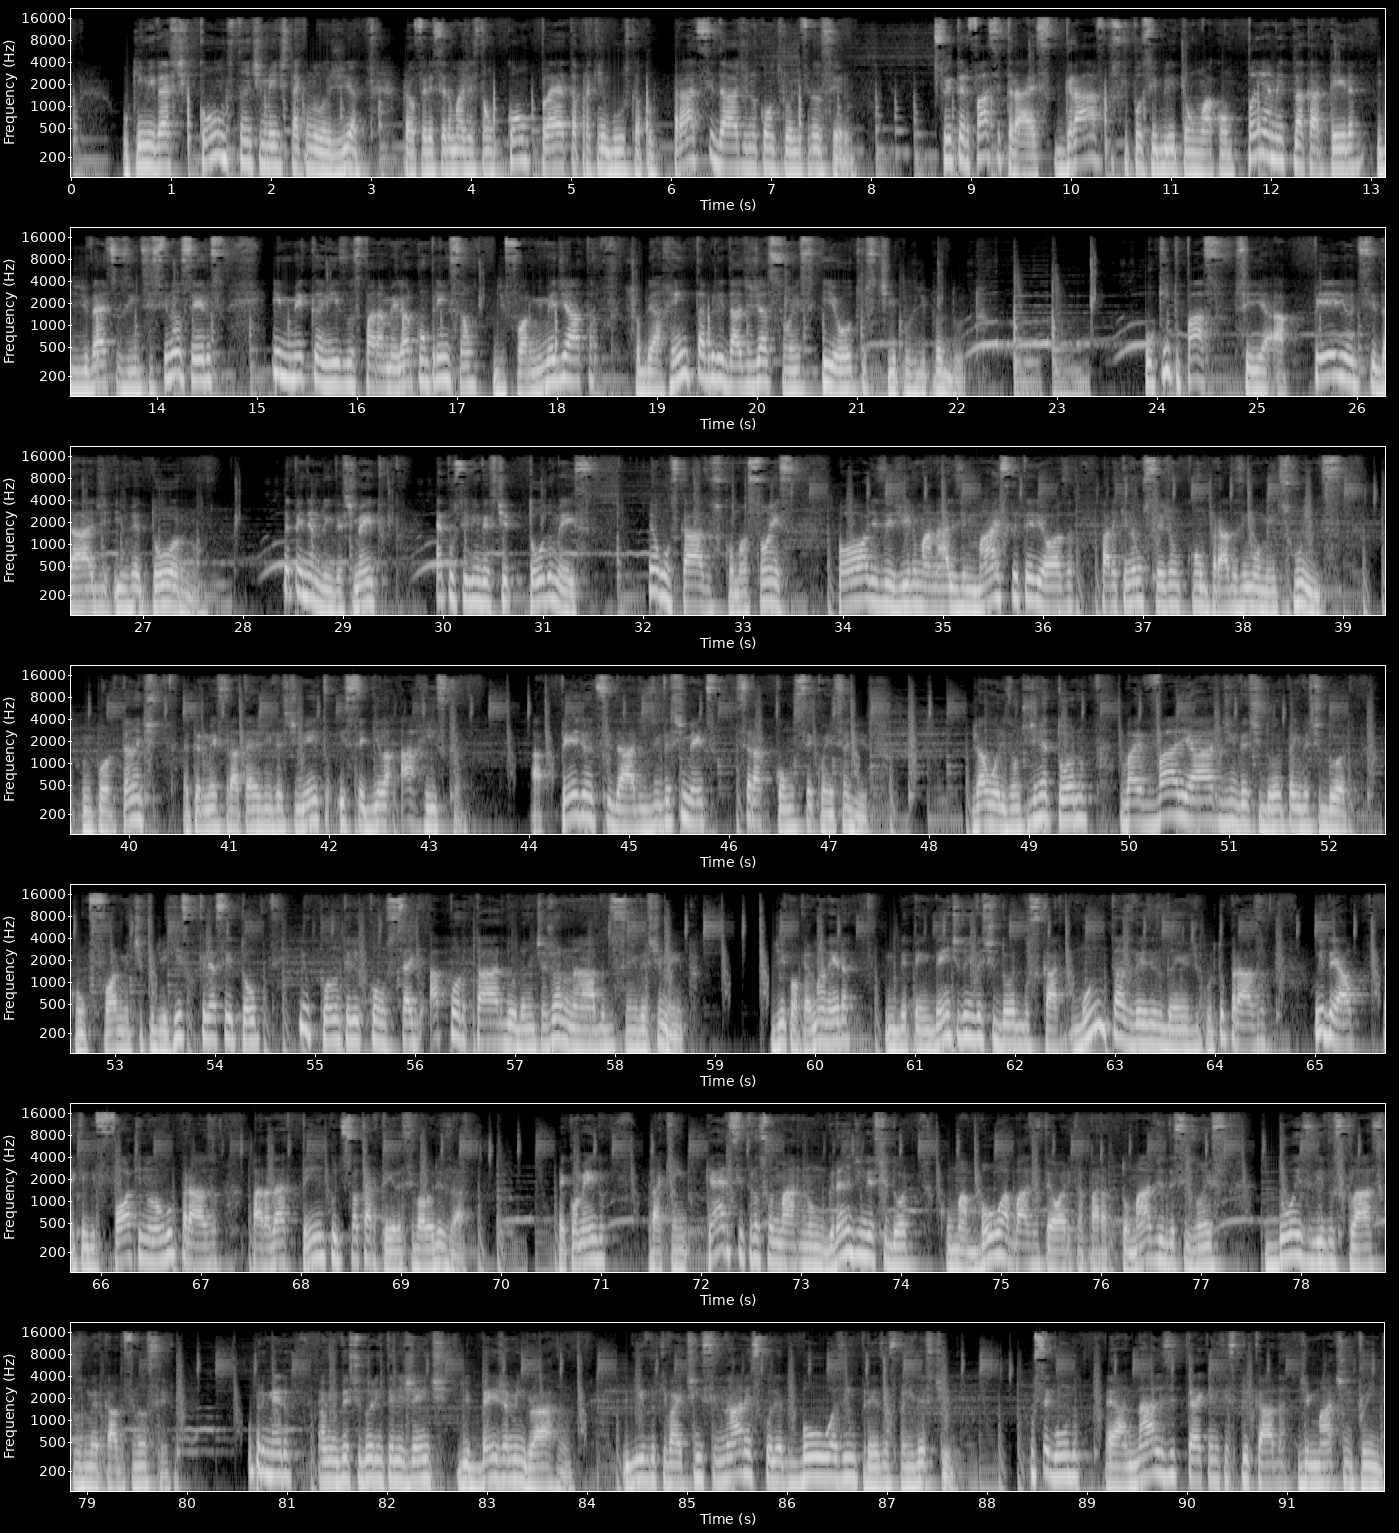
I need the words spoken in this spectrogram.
O Kinvo investe constantemente em tecnologia para oferecer uma gestão completa para quem busca por praticidade no controle financeiro. Sua interface traz gráficos que possibilitam um acompanhamento da carteira e de diversos índices financeiros e mecanismos para melhor compreensão, de forma imediata, sobre a rentabilidade de ações e outros tipos de produto. O quinto passo seria a periodicidade e o retorno. Dependendo do investimento, é possível investir todo mês. Em alguns casos, como ações, pode exigir uma análise mais criteriosa para que não sejam compradas em momentos ruins. O importante é ter uma estratégia de investimento e segui-la à risca. A periodicidade dos investimentos será consequência disso. Já o horizonte de retorno vai variar de investidor para investidor, conforme o tipo de risco que ele aceitou e o quanto ele consegue aportar durante a jornada do seu investimento. De qualquer maneira, independente do investidor buscar muitas vezes ganhos de curto prazo, o ideal é que ele foque no longo prazo para dar tempo de sua carteira se valorizar. Recomendo para quem quer se transformar num grande investidor com uma boa base teórica para tomada de decisões dois livros clássicos do mercado financeiro. O primeiro é O Investidor Inteligente de Benjamin Graham, livro que vai te ensinar a escolher boas empresas para investir. O segundo é a Análise Técnica Explicada de Martin Pring.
